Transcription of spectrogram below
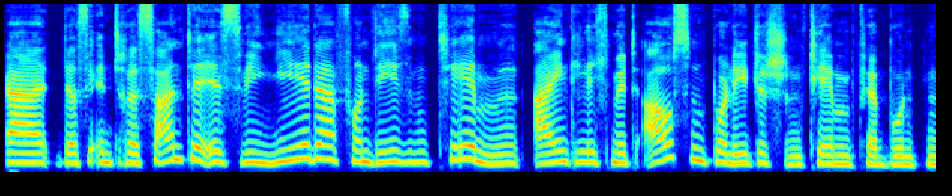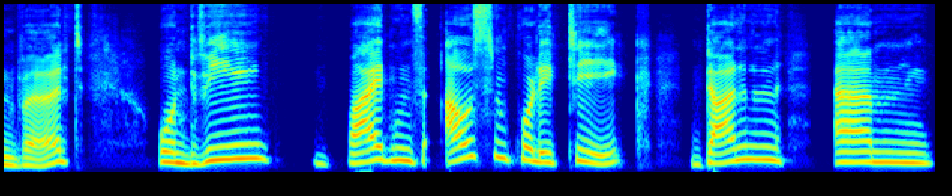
äh, das Interessante ist, wie jeder von diesen Themen eigentlich mit außenpolitischen Themen verbunden wird und wie Bidens Außenpolitik dann ähm,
